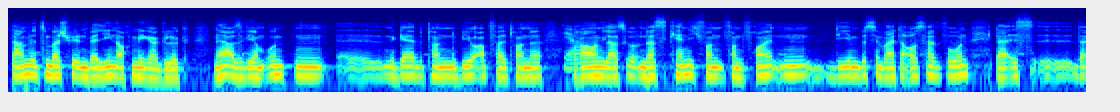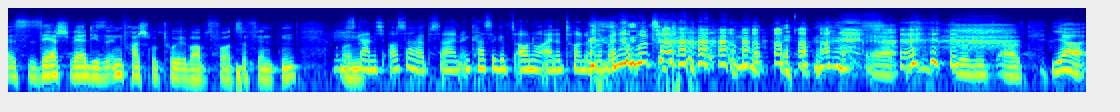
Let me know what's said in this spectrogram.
da haben wir zum Beispiel in Berlin auch mega Glück. Ne? Also wir haben unten äh, eine gelbe Tonne, eine Bioabfalltonne, ja. Braunglas und das kenne ich von, von Freunden, die ein bisschen weiter außerhalb wohnen. Da ist, äh, da ist sehr schwer, diese Infrastruktur überhaupt vorzufinden. Muss gar nicht außerhalb sein. In Kassel gibt es auch nur eine Tonne bei meiner Mutter. ja, so sieht's aus. Ja,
